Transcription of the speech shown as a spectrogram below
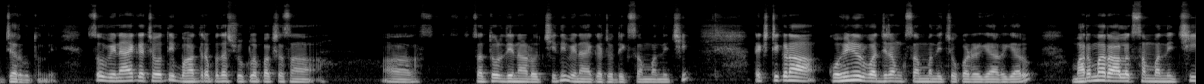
జరుగుతుంది. సో వినాయక చవితి భాద్రపద శుక్లపక్ష స- చతుర్థి నాడు వచ్చింది వినాయక చవితికి సంబంధించి. నెక్స్ట్ ఇక్కడ కోహినూర్ వజ్రంకి సంబంధించి ఒకటి అడిగారు అడిగారు. మర్మరాలకు సంబంధించి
